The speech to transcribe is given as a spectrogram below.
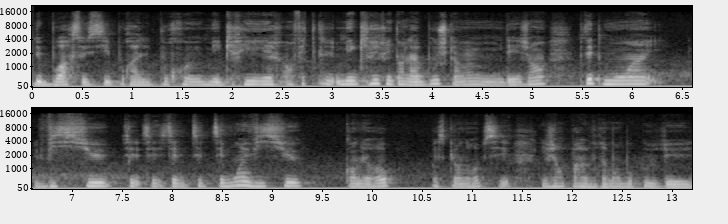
de boire ceci pour, aller, pour euh, maigrir. En fait, maigrir est dans la bouche quand même des gens, peut-être moins vicieux. C'est moins vicieux qu'en Europe. Parce qu'en Europe, les gens parlent vraiment beaucoup de,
